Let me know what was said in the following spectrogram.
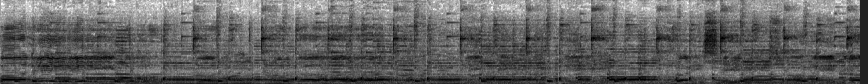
মানে তো যন্ত্রণা। বোধহয় শেষ হবে না।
